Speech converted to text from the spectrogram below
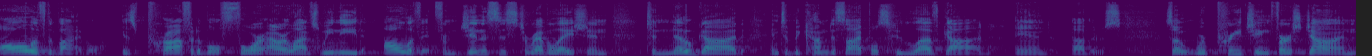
all of the Bible is profitable for our lives. We need all of it, from Genesis to Revelation, to know God and to become disciples who love God and others. So we're preaching First John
